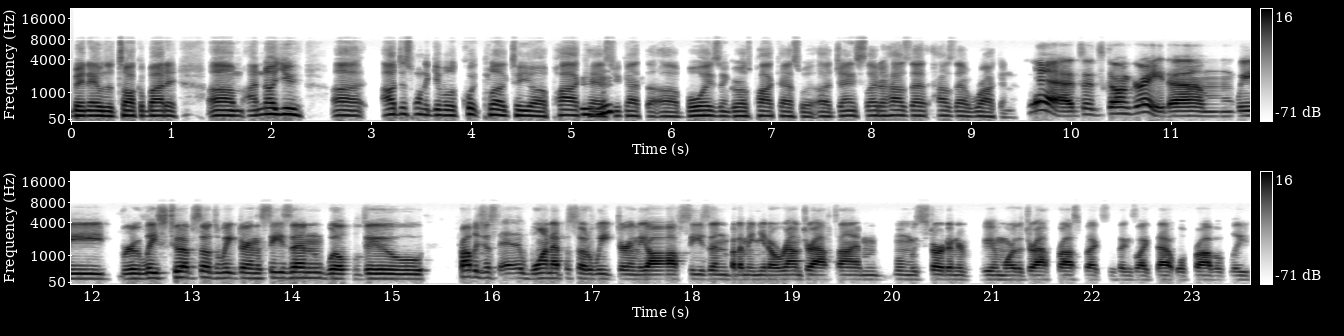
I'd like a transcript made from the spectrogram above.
been able to talk about it. Um, I know you. Uh, I just want to give a quick plug to your podcast. You got the uh, Boys and Girls podcast with uh, James Slater. How's that? How's that rocking? Yeah, it's it's going great. Um, we release two episodes a week during the season. We'll do probably just uh, one episode a week during the off season. But I mean, you know, around draft time when we start interviewing more of the draft prospects and things like that, we'll probably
